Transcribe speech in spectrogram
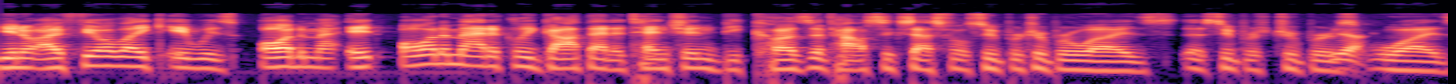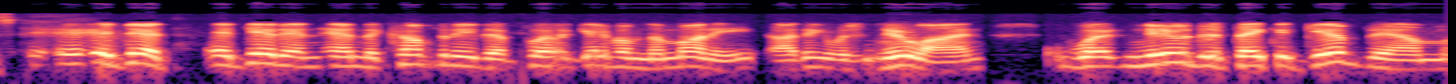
you know, I feel like it was automatic. It automatically got that attention because of how successful Super Trooper was. Uh, Super Troopers Yeah. was. It, it did. It did. And and the company that put gave them the money, I think it was New Line, would, knew that they could give them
